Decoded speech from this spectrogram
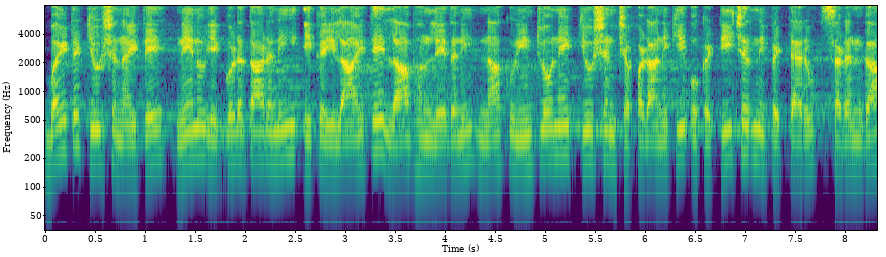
బయట ట్యూషన్ అయితే నేను ఎగ్గొడతాడని ఇక ఇలా అయితే లాభం లేదని నాకు ఇంట్లోనే ట్యూషన్ చెప్పడానికి ఒక టీచర్ని పెట్టారు. సడన్గా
